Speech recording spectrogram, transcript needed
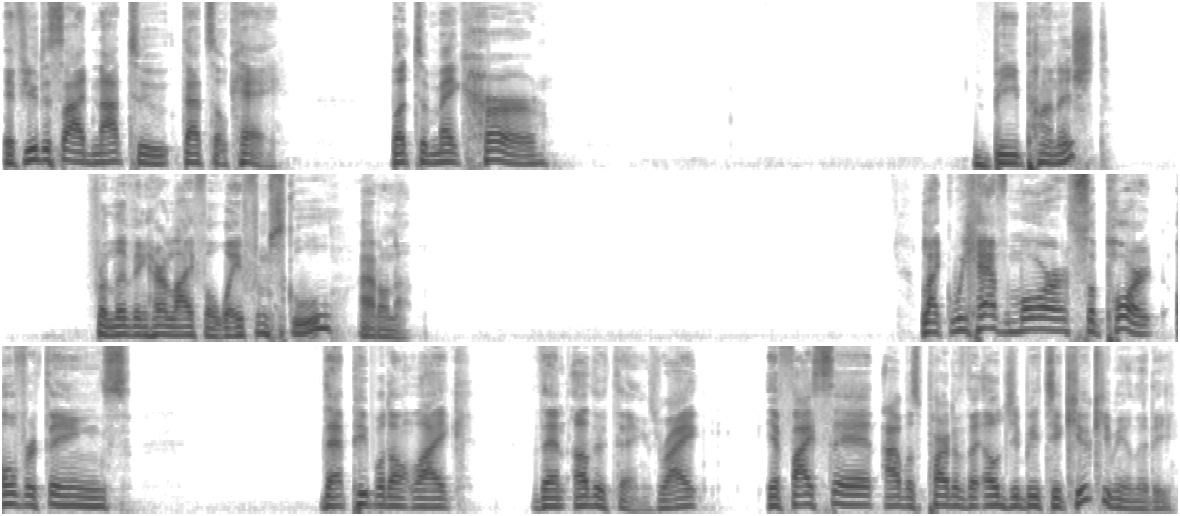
If you decide not to, that's okay. But to make her be punished for living her life away from school, I don't know. Like we have more support over things that people don't like than other things, right? If I said I was part of the LGBTQ community,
